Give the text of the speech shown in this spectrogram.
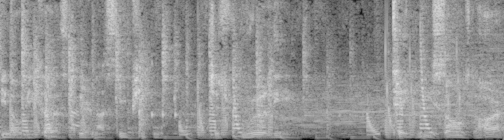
You know, because here and I see people just really take these songs to heart.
